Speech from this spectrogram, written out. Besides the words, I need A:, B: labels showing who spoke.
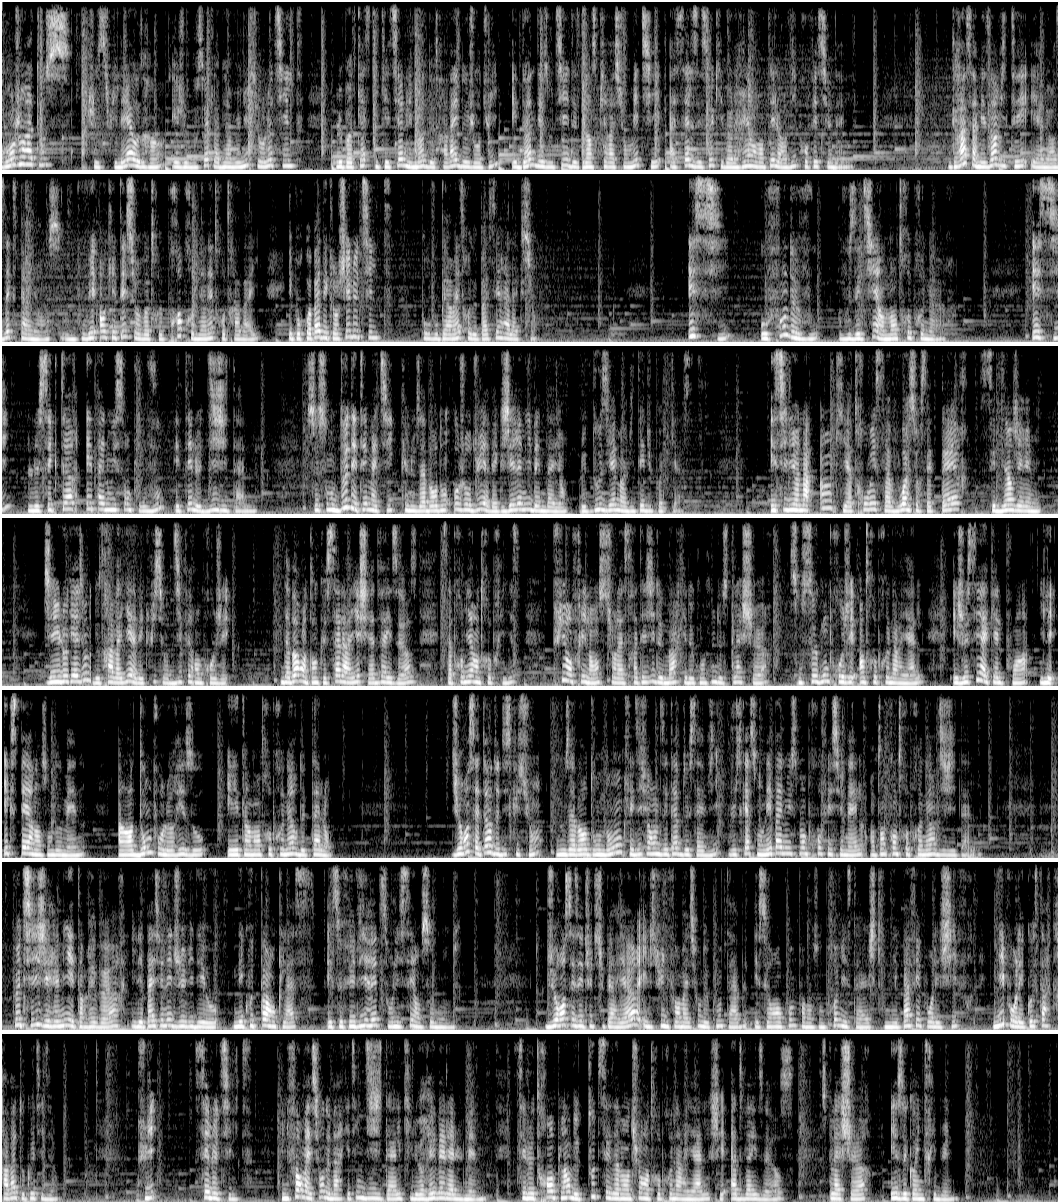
A: Bonjour à tous, je suis Léa Audrin et je vous souhaite la bienvenue sur Le Tilt, le podcast qui questionne les modes de travail d'aujourd'hui et donne des outils et des inspirations métiers à celles et ceux qui veulent réinventer leur vie professionnelle. Grâce à mes invités et à leurs expériences, vous pouvez enquêter sur votre propre bien-être au travail et pourquoi pas déclencher le tilt pour vous permettre de passer à l'action. Et si, au fond de vous, vous étiez un entrepreneur? Et si le secteur épanouissant pour vous était le digital? Ce sont deux des thématiques que nous abordons aujourd'hui avec Jérémy Bendayan, le douzième invité du podcast. Et s'il y en a un qui a trouvé sa voie sur cette terre, c'est bien Jérémy. J'ai eu l'occasion de travailler avec lui sur différents projets. D'abord en tant que salarié chez Advisors, sa première entreprise, puis en freelance sur la stratégie de marque et de contenu de Splasher, son second projet entrepreneurial, et je sais à quel point il est expert dans son domaine, a un don pour le réseau et est un entrepreneur de talent. Durant cette heure de discussion, nous abordons donc les différentes étapes de sa vie jusqu'à son épanouissement professionnel en tant qu'entrepreneur digital. Petit, Jérémy est un rêveur, il est passionné de jeux vidéo, n'écoute pas en classe et se fait virer de son lycée en seconde. Durant ses études supérieures, il suit une formation de comptable et se rend compte pendant son premier stage qu'il n'est pas fait pour les chiffres ni pour les costards cravates au quotidien. Puis, c'est le tilt, une formation de marketing digital qui le révèle à lui-même. C'est le tremplin de toutes ses aventures entrepreneuriales chez Advisors, Splasher et The Coin Tribune.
